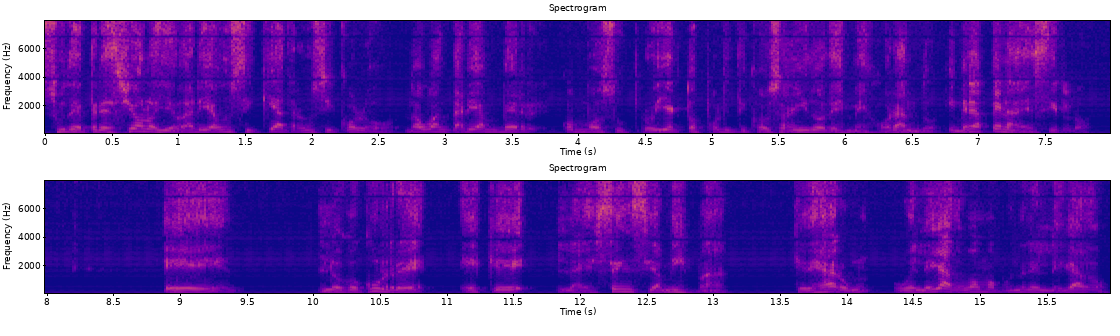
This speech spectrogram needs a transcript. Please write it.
su depresión los llevaría a un psiquiatra, a un psicólogo. No aguantarían ver cómo sus proyectos políticos han ido desmejorando. Y me da pena decirlo. Eh, lo que ocurre es que la esencia misma que dejaron, o el legado, vamos a poner el legado,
